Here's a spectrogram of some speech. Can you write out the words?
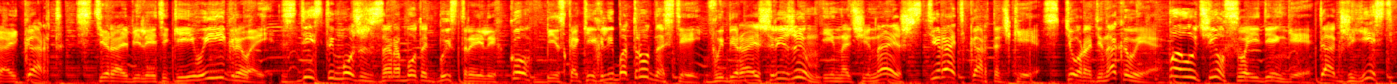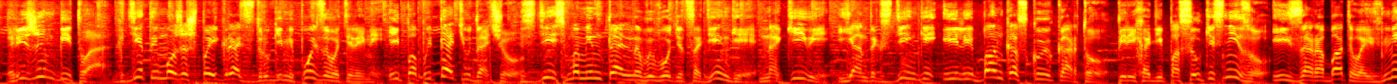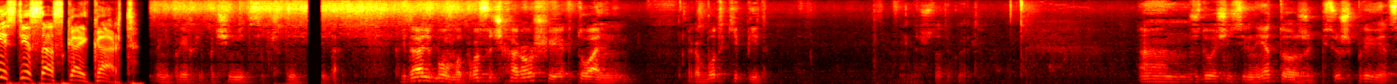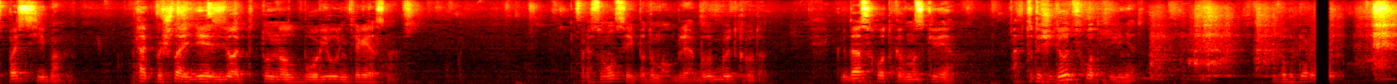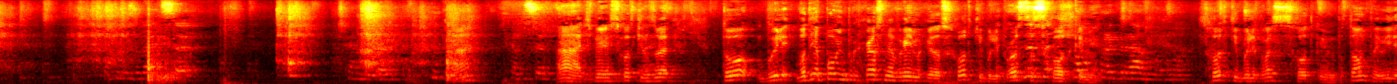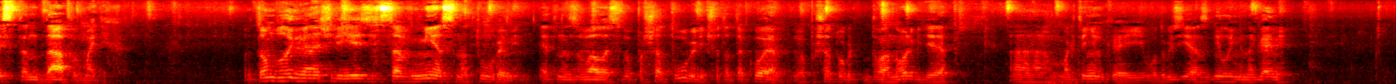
SkyCard. Стирай билетики и выигрывай. Здесь ты можешь заработать быстро и легко, без каких-либо трудностей. Выбираешь режим и начинаешь стирать карточки. Стер одинаковые? Получил свои деньги. Также есть режим битва, где ты можешь поиграть с другими пользователями и попытать удачу. Здесь моментально выводятся деньги на Киви, Яндекс Деньги или банковскую карту. Переходи по ссылке снизу и зарабатывай вместе со SkyCard. Они приехали починиться, что-то не так. Когда альбом? Вопрос очень хороший и актуальный. Работа кипит. Что такое-то? Эм, жду очень сильно. Я тоже. Ксюша, привет. Спасибо. Как пришла идея сделать тату на лбу? Рил, интересно. Проснулся и подумал, бля, будет, будет круто. Когда сходка в Москве? А кто-то еще делает сходки или нет? Буду первый. Называется концерт. А? Концерт. А, теперь сходки называют. То были. Вот я помню прекрасное время, когда сходки были просто Это сходками. Сходки были просто сходками. Потом появились стендапы, мать их. Потом блогеры начали ездить совместно турами. Это называлось ВПШ тур или что-то такое. ВПШ тур 2.0, где а, Мартыненко и его друзья с белыми ногами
